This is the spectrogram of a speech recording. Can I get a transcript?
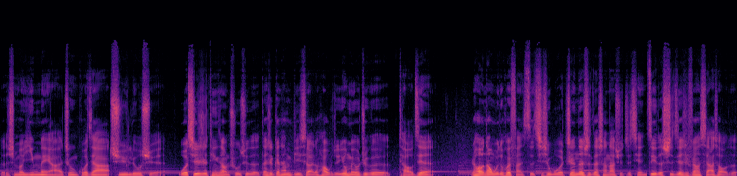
呃什么英美啊这种国家去留学。我其实是挺想出去的，但是跟他们比起来的话，我就又没有这个条件。然后那我就会反思，其实我真的是在上大学之前，自己的世界是非常狭小的。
